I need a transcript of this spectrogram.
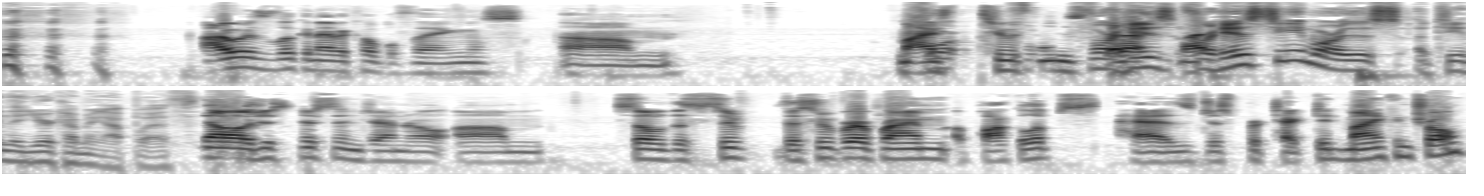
I was looking at a couple things. Um, my for, two for- things for that I- his my- for his team or is this a team that you're coming up with. No, just just in general. Um, so the su- the Super Prime Apocalypse has just protected mind control,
